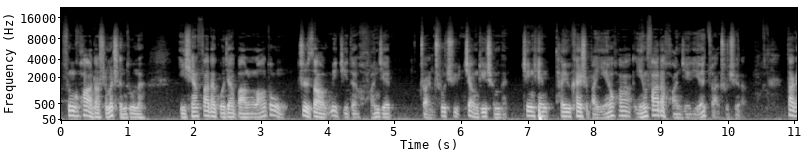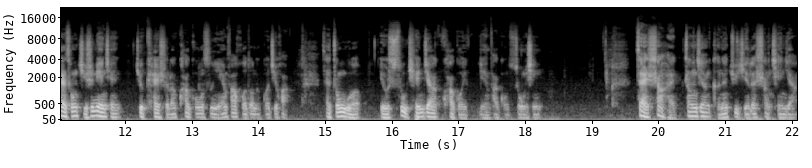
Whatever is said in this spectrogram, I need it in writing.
分化到什么程度呢？以前发达国家把劳动制造密集的环节转出去，降低成本，今天他又开始把研发研发的环节也转出去了。大概从几十年前就开始了跨公司研发活动的国际化，在中国有数千家跨国研发公司中心，在上海张江可能聚集了上千家。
